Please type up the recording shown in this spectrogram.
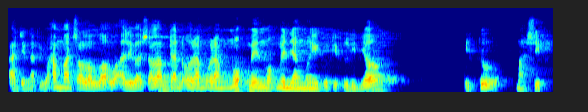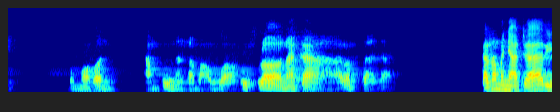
Kanjeng Nabi Muhammad Shallallahu Alaihi Wasallam dan orang-orang mukmin mukmin yang mengikuti beliau itu masih memohon ampunan sama Allah. Ghufranaka Rabbana karena menyadari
